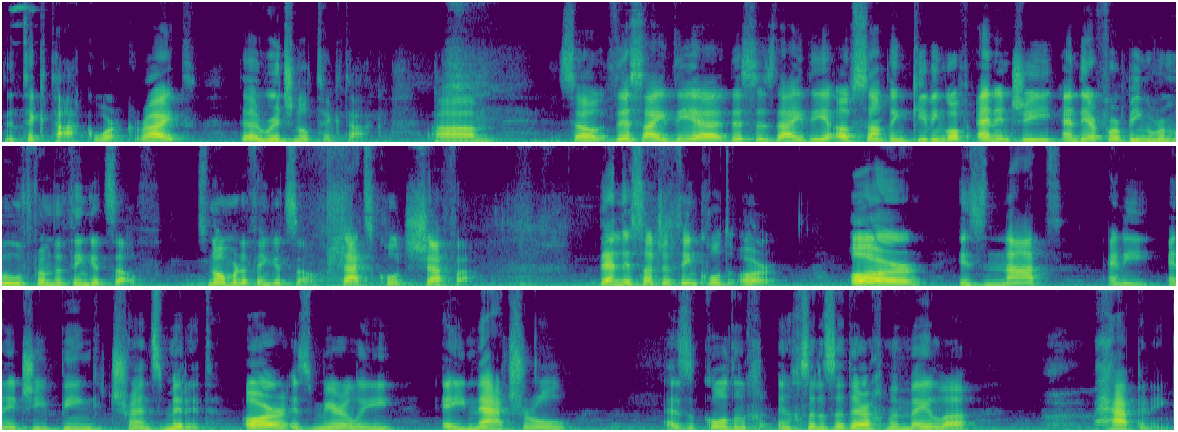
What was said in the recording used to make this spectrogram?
the tick tock work, right? The original tick tock. Um, so this idea, this is the idea of something giving off energy and therefore being removed from the thing itself. It's no more the thing itself. That's called shefa. Then there's such a thing called ur. Ur is not any energy being transmitted. Ur is merely a natural as it's called in Chassidus Aderech Memela, happening.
